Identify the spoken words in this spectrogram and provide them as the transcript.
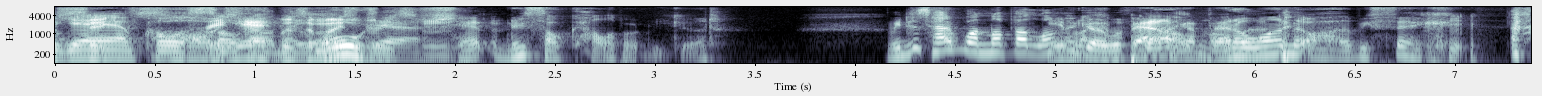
Calibur yeah, 6 of course, Oh, Soul yeah, Calibur, was the yeah. most yeah. recent. Shit, a new Soul Calibur would be good. We just had one not that long Yeah, ago. like, a with better, like a better on one. that. Oh, that'd be sick.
